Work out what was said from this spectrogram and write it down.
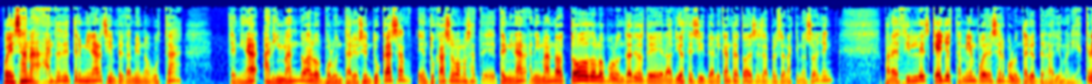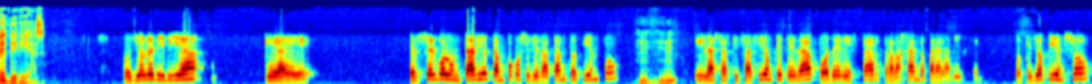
Pues Ana, antes de terminar, siempre también nos gusta terminar animando a los voluntarios. En tu casa, en tu caso, vamos a te- terminar animando a todos los voluntarios de la diócesis de Alicante, a todas esas personas que nos oyen, para decirles que ellos también pueden ser voluntarios de Radio María. ¿Qué les dirías? Pues yo le diría que eh, el ser voluntario tampoco se lleva tanto tiempo y la satisfacción que te da poder estar trabajando para la Virgen. Porque yo pienso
